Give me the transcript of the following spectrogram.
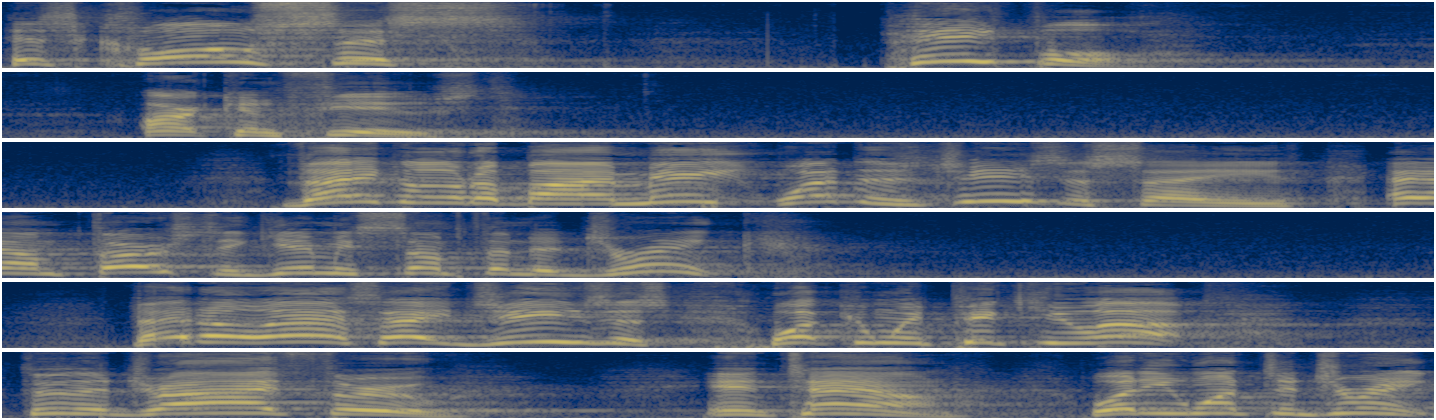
His closest people are confused. They go to buy meat. What does Jesus say? Hey, I'm thirsty. Give me something to drink. They don't ask, hey, Jesus, what can we pick you up through the drive through in town? What do you want to drink?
